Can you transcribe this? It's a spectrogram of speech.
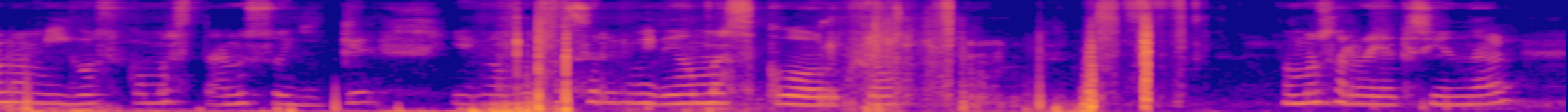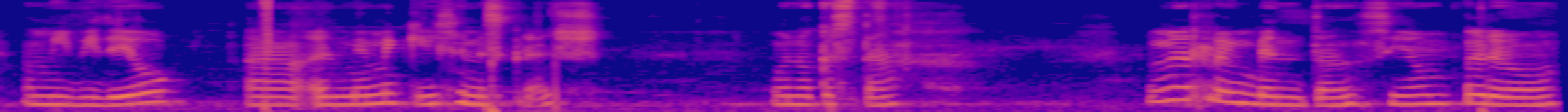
Hola amigos, ¿cómo están? Soy Ike y vamos a hacer el video más corto. Vamos a reaccionar a mi video, al meme que hice en Scratch. Bueno, acá está. Una reinventación, pero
